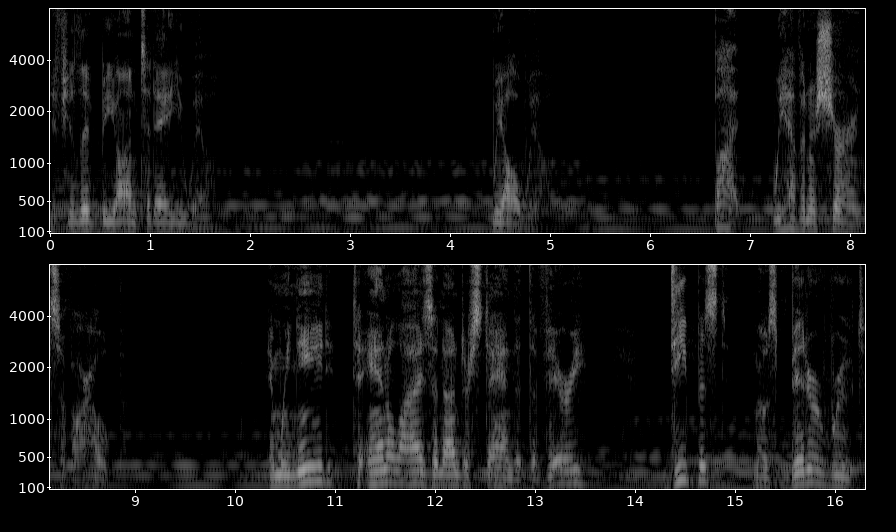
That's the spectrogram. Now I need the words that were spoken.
If you live beyond today, you will. We all will. But we have an assurance of our hope. And we need to analyze and understand that the very deepest, most bitter root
